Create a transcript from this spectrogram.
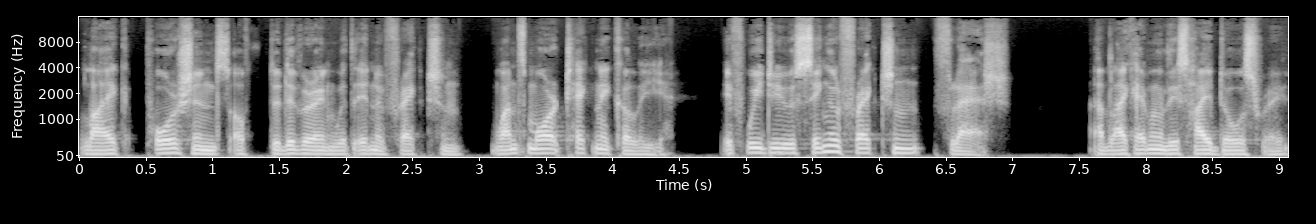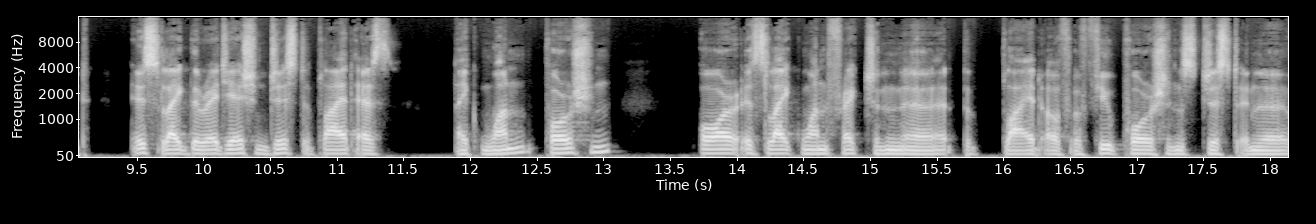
like portions of delivering within a fraction. Once more technically, if we do single fraction flash and like having this high dose rate, is like the radiation just applied as like one portion or it's like one fraction uh, applied of a few portions just in a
